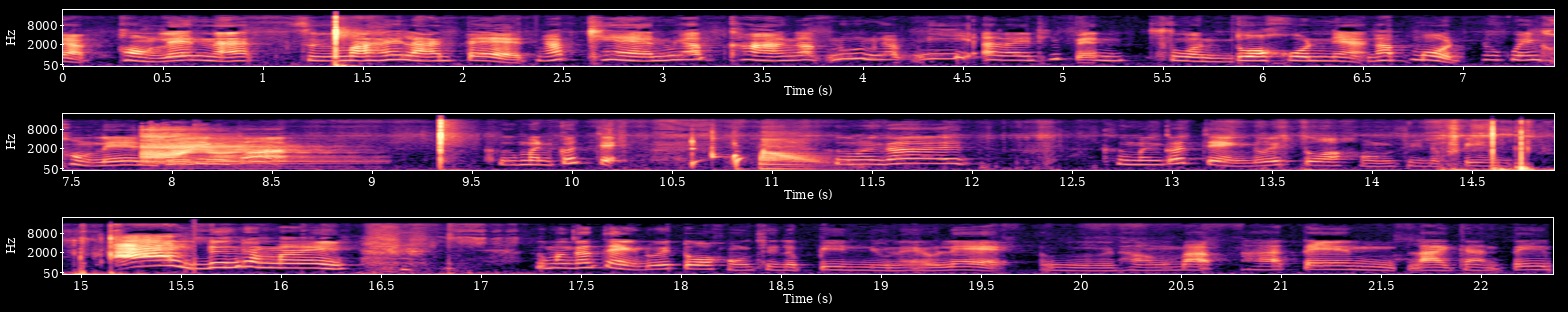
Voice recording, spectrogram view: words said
แบบของเล่นนะ ซื้อมาให้ร้านเป็ดงับแขน งับขา งับนู่น งับนี่อะไรที่เป็นส่วนตัวคนเนี่ย งับหมดยกเว้นของเล่นจริงๆก็ คือมันก็เจ็บคือมันก็ คือมันก็เจ๋งด้วยตัวของศิลปินอ้ายดึงทำไม คือมันก็เจ๋งด้วยตัวของศิลปินอยู่แล้วแหละ เออ ทั้งแบบท่าเต้น รายการเต้น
